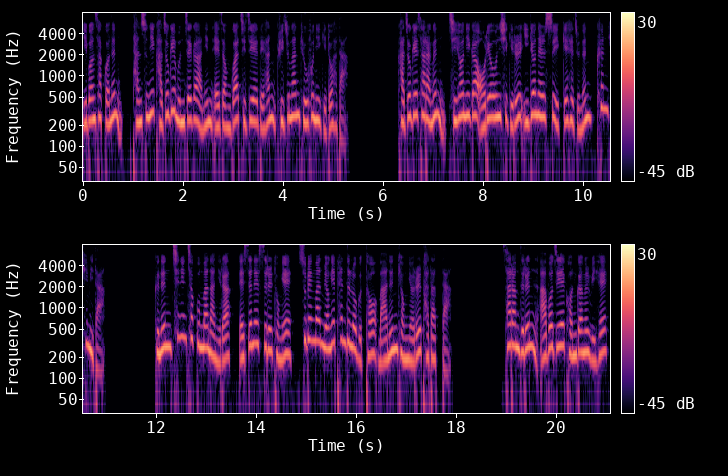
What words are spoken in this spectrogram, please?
이번 사건은 단순히 가족의 문제가 아닌 애정과 지지에 대한 귀중한 교훈이기도 하다. 가족의 사랑은 지현이가 어려운 시기를 이겨낼 수 있게 해주는 큰 힘이다. 그는 친인척뿐만 아니라 SNS를 통해 수백만 명의 팬들로부터 많은 격려를 받았다. 사람들은 아버지의 건강을 위해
